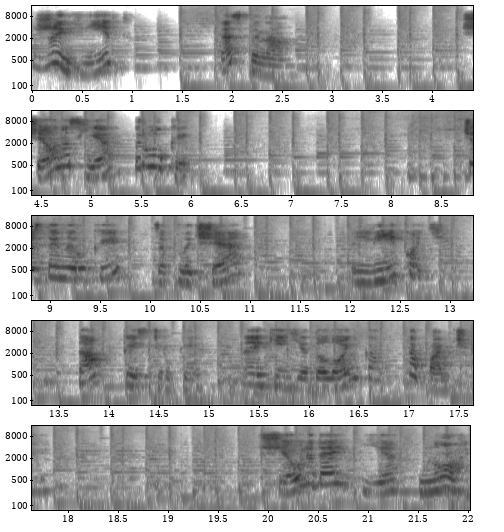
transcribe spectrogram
живіт та спина. Ще у нас є руки. Частини руки це плече, лікоть та кисть руки, на якій є долонька та пальчики. Ще у людей є ноги.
